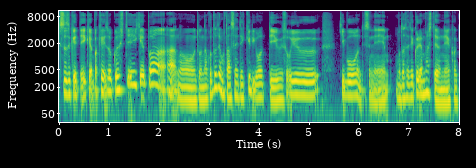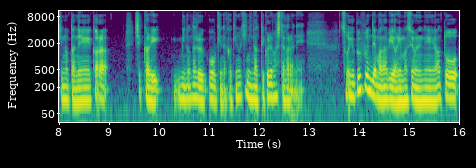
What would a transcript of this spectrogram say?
続けていけば、継続していけば、あの、どんなことでも達成できるよっていう、そういう希望をですね、持たせてくれましたよね。柿の種からしっかり実のなる大きな柿の木になってくれましたからね。そういう部分で学びありますよね。あと、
